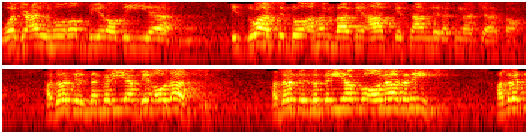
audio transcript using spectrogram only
وجعله ربی رضیہ اس دعا سے دو اہم باتیں آپ کے سامنے رکھنا چاہتا ہوں۔ حضرت زکریہ بے اولاد تھی۔ حضرت زکریہ کو اولاد نہیں تھی۔ حضرت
